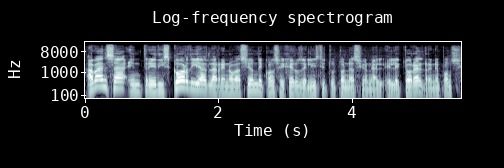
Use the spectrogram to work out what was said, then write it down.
Avanza entre discordias la renovación de consejeros del Instituto Nacional Electoral, René Ponce.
